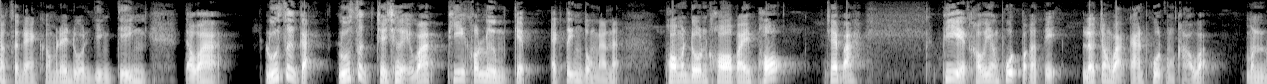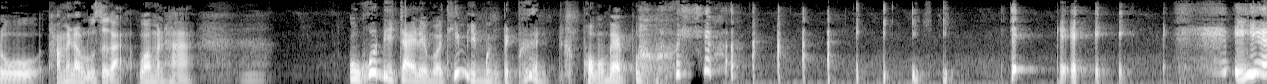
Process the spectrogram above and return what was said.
นักแสดงเขาไม่ได้โดนยิงจริง แต่ว่ารู้สึกอะรู้สึกเฉยๆว่าพี่เขาลืมเก็บ acting ตรงนั้นอะพอมันโดนคอไปโพะใช่ปะพี่เอกเขายังพูดปกติ แล้วจังหวะการพูดของเขาอะ มันดูทำให้เรารู้สึกอะว่ามันหา กูโคตรดีใจเลยว่าที่มีมึงเป็นเพื่อน ผมแบบเฮีย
